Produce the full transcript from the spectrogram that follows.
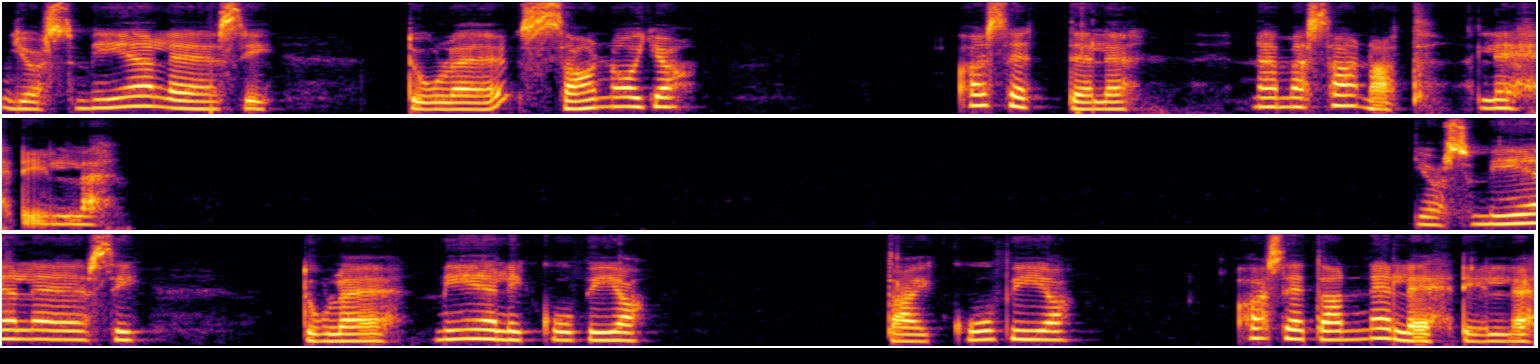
Jos mieleesi tulee sanoja, asettele nämä sanat lehdille. Jos mieleesi tulee mielikuvia tai kuvia, aseta ne lehdille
